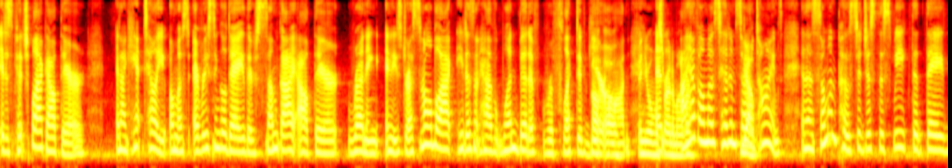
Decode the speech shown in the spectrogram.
it is pitch black out there. And I can't tell you, almost every single day, there's some guy out there running, and he's dressed in all black. He doesn't have one bit of reflective gear Uh-oh. on. And you almost ran him over? I have almost hit him several Yeah. times. And then someone posted just this week that they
